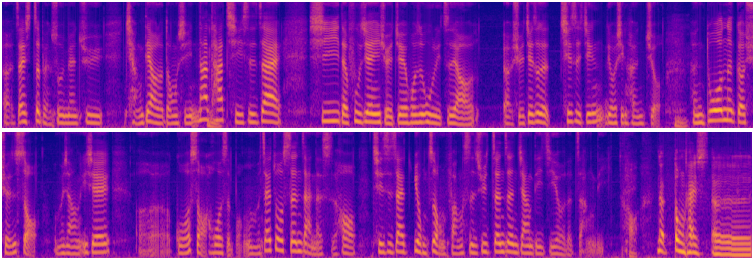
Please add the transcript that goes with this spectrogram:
呃在这本书里面去强调的东西。那它其实在西医的复健医学界或是物理治疗。呃，学界这个其实已经流行很久，嗯、很多那个选手，我们讲一些呃国手或什么，我们在做伸展的时候，其实在用这种方式去真正降低肌肉的张力。好，那动态呃，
